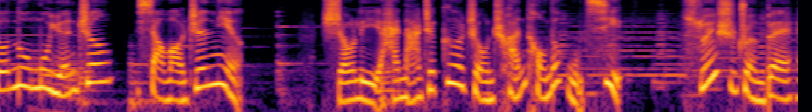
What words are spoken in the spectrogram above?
都怒目圆睁，相貌狰狞，手里还拿着各种传统的武器，随时准备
